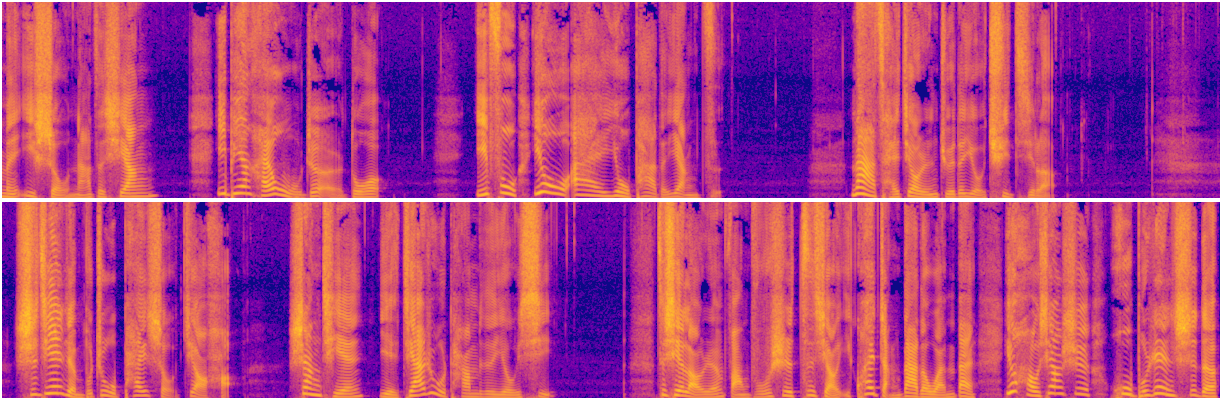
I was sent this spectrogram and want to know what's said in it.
们一手拿着香，一边还捂着耳朵，一副又爱又怕的样子。那才叫人觉得有趣极了。时间忍不住拍手叫好，上前也加入他们的游戏。这些老人仿佛是自小一块长大的玩伴，又好像是互不认识的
